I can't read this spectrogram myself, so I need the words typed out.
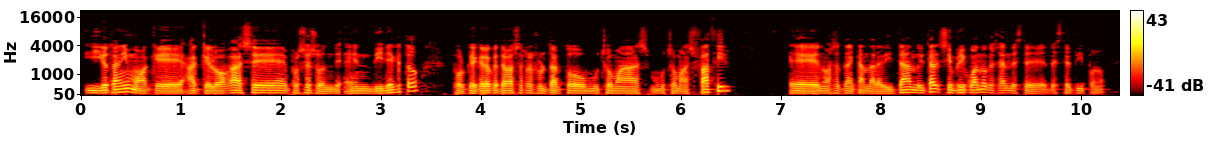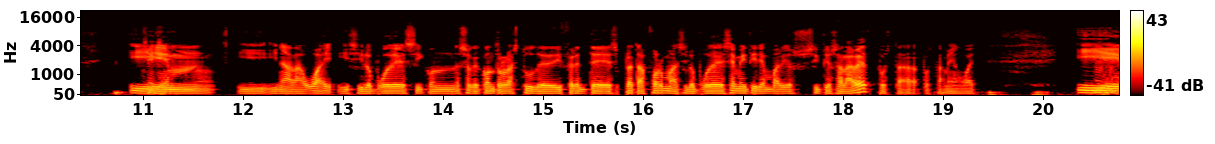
y yo te animo a que, a que lo hagas, eh, pues eso, en, en directo, porque creo que te vas a resultar todo mucho más, mucho más fácil eh, no vas a tener que andar editando y tal, siempre y cuando que sean de este, de este tipo, ¿no? Y, y, nada, guay. Y si lo puedes, y con eso que controlas tú de diferentes plataformas, y lo puedes emitir en varios sitios a la vez, pues, está, pues también guay. Y,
